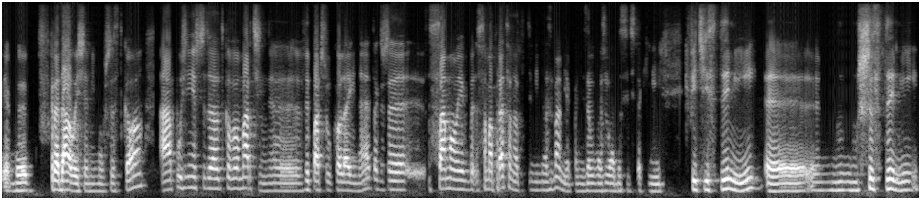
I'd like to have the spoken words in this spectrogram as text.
jakby wkradały się mimo wszystko, a później jeszcze dodatkowo Marcin wypaczył kolejne, także samo jakby, sama praca nad tymi nazwami, jak pani zauważyła, dosyć takimi kwiecistymi, mszystymi,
